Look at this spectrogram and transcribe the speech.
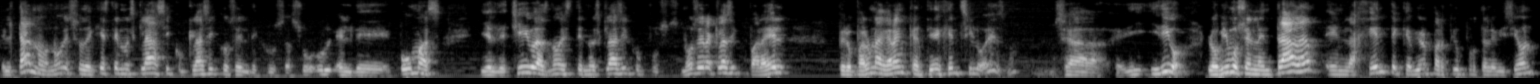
el, Tano, ¿no? Eso de que este no es clásico, clásico es el de Cruz Azul, el de Pumas y el de Chivas, ¿no? Este no es clásico, pues no será clásico para él, pero para una gran cantidad de gente sí lo es, ¿no? O sea, y, y digo, lo vimos en la entrada, en la gente que vio el partido por televisión,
